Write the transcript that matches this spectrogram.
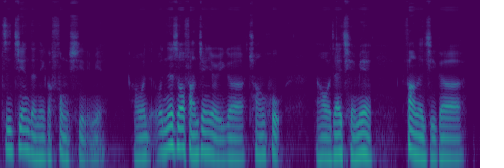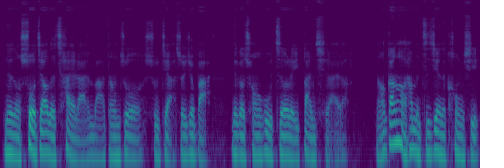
之间的那个缝隙里面啊。我我那时候房间有一个窗户，然后我在前面放了几个那种塑胶的菜篮，把它当做书架，所以就把那个窗户遮了一半起来了。然后刚好它们之间的空隙，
